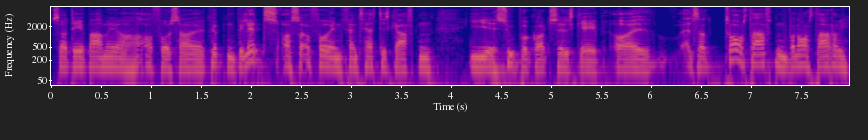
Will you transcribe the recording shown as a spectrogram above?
Så det er bare med at, at få sig købt en billet, og så få en fantastisk aften i uh, super godt selskab. Og uh, altså torsdag aften, hvornår starter vi?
